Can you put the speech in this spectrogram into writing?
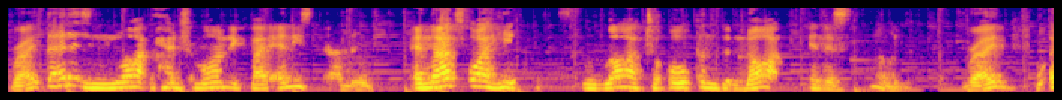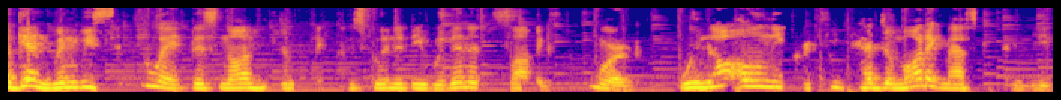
Right? That is not hegemonic by any standard. And that's why he asked Allah to open the knot in his tongue right? Again, when we situate this non-hegemonic masculinity within an Islamic framework, we not only critique hegemonic masculinity,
